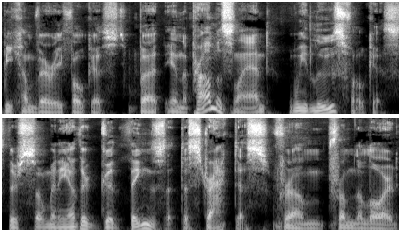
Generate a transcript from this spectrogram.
become very focused. But in the promised land, we lose focus. There's so many other good things that distract us from from the Lord.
